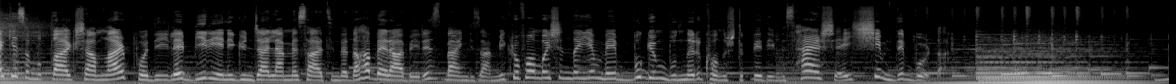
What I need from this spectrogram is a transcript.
Herkese mutlu akşamlar. Podi ile bir yeni güncellenme saatinde daha beraberiz. Ben Gizem mikrofon başındayım ve bugün bunları konuştuk dediğimiz her şey şimdi burada.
